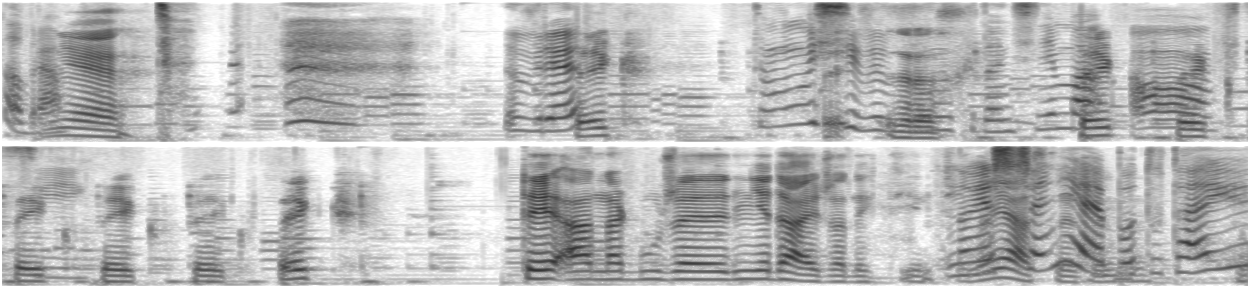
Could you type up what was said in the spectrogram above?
Dobra, Nie, dobre. pyk, To musi Pyk, zaraz. wybuchnąć, nie ma pyk, pyk, opcji. pyk, pyk, pyk, pyk. Ty, a na górze nie daj żadnych TNT. No, jeszcze jasne, nie, to bo tutaj, y,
